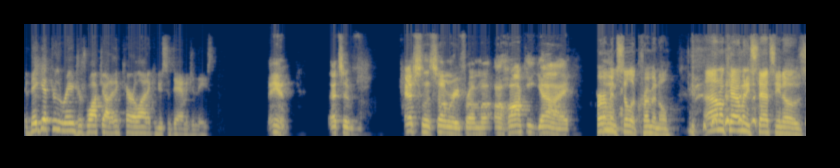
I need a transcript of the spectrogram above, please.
If they get through the Rangers, watch out. I think Carolina can do some damage in the East. Man, that's an excellent summary from a, a hockey guy. Fuhrman's uh, still a criminal. I don't care how many stats he knows.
